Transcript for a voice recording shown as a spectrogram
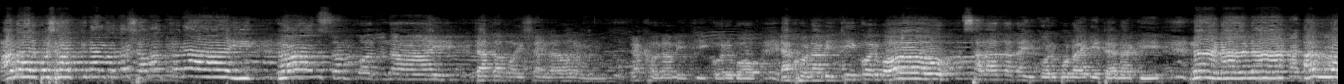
আমার পোশাক কেনার মতো সামর্থ্য নাই, ধন সম্পদ নাই, টাকা পয়সা নাই, এখন আমি কি করব? এখন আমি কি করব? সালাত আদায় করব না, এটা নাকি? না না না, আল্লাহ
